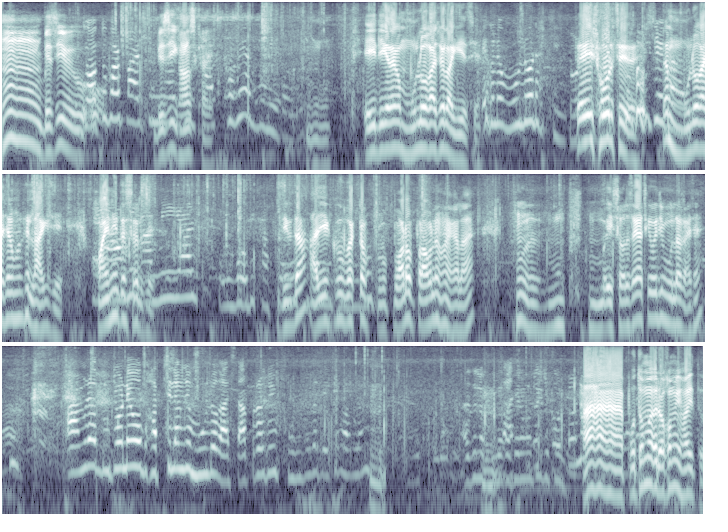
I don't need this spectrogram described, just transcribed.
হুম হুম বেশি যতবার পারছে বেশি ঘাস খায়। খাবে আর বমি করে। এই দিকে দেখো মূলো গাছও লাগিয়েছে। এগুলো মূলো নাকি? তো এই সরছে। সরষে মূলো গাছের মধ্যে লাগছে। হয়নি তো সরছে। দীপদা আজকে খুব একটা বড় প্রবলেম হয়ে গেল হ্যাঁ? এই সরষে গাছকে বলছি মূলো গাছ হ্যাঁ? আমরা দুজনেও ভাবছিলাম যে মূলো গাছ তারপরে ওই ফুলগুলো দেখে ভাবলাম ফুল হ্যাঁ হ্যাঁ হ্যাঁ প্রথমে ওরকমই হয়তো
